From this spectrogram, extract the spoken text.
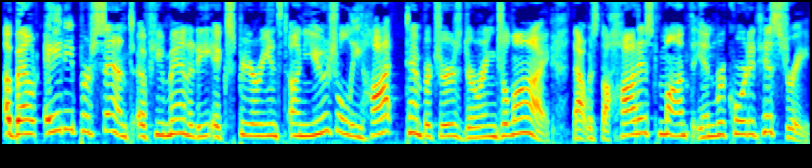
About 80% of humanity experienced unusually hot temperatures during July. That was the hottest month in recorded history,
